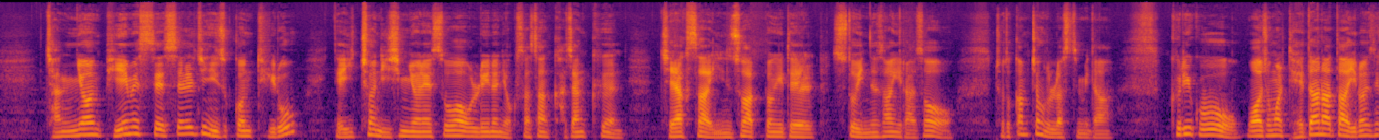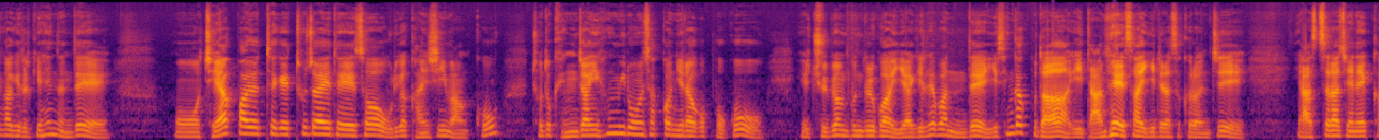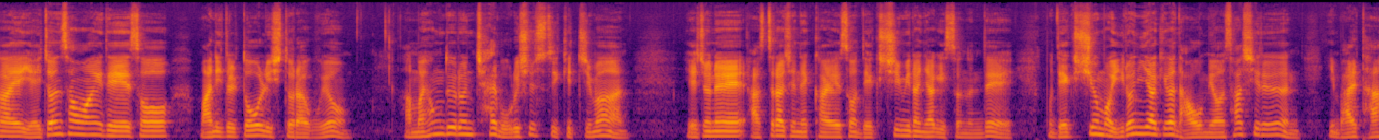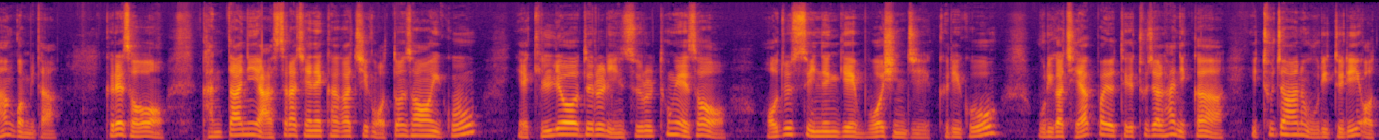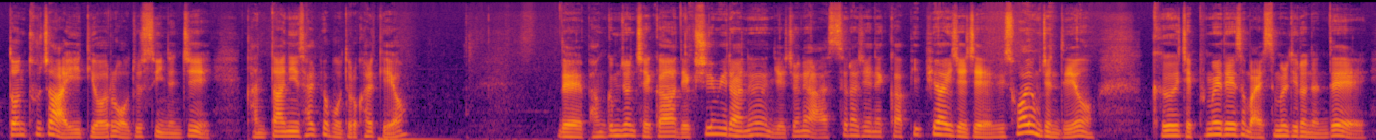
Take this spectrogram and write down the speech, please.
작년 BMS의 셀진 인수권 뒤로 네, 2020년에 쏘아 올리는 역사상 가장 큰 제약사 인수 합병이 될 수도 있는 상황이라서 저도 깜짝 놀랐습니다. 그리고 와 정말 대단하다 이런 생각이 들긴 했는데 어, 제약 바이오텍의 투자에 대해서 우리가 관심이 많고 저도 굉장히 흥미로운 사건이라고 보고 예, 주변 분들과 이야기를 해봤는데 이 생각보다 이 남의 회사 일이라서 그런지 이 아스트라제네카의 예전 상황에 대해서 많이들 떠올리시더라고요. 아마 형들은 잘 모르실 수도 있겠지만 예전에 아스트라제네카에서 넥시움이라는 이야기 있었는데 뭐 넥시움 뭐 이런 이야기가 나오면 사실은 이 말 다 한 겁니다. 그래서 간단히 아스트라제네카가 지금 어떤 상황이고 예, 길리어드를 인수를 통해서 얻을 수 있는 게 무엇인지 그리고 우리가 제약 바이오텍에 투자를 하니까 이 투자하는 우리들이 어떤 투자 아이디어를 얻을 수 있는지 간단히 살펴보도록 할게요. 네, 방금 전 제가 넥시움이라는 예전에 아스트라제네카 PPI 제제 소화용제인데요. 그 제품에 대해서 말씀을 드렸는데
